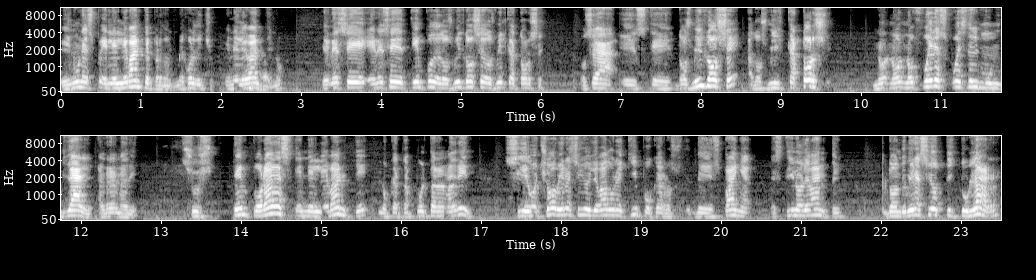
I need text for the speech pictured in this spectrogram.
en, una, en el Levante, perdón, mejor dicho, en el Levante, ¿no? En ese, en ese tiempo de 2012 a 2014. O sea, este, 2012 a 2014. No, no, no fue después del Mundial al Real Madrid. Sus temporadas en el Levante lo catapultan al Madrid. Si Ochoa hubiera sido llevado a un equipo, Carlos, de España, estilo Levante, donde hubiera sido titular,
